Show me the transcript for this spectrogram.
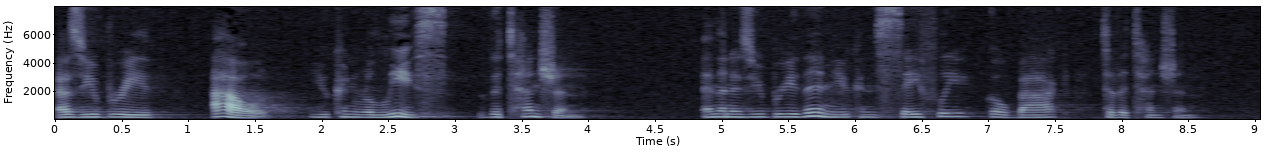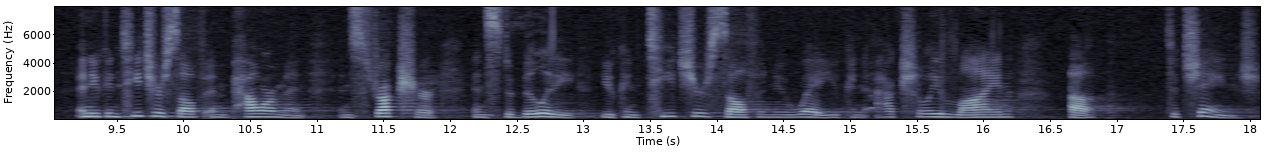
As you breathe out, you can release the tension. And then as you breathe in, you can safely go back to the tension. And you can teach yourself empowerment and structure and stability. You can teach yourself a new way. You can actually line up to change.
